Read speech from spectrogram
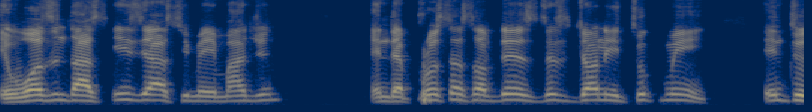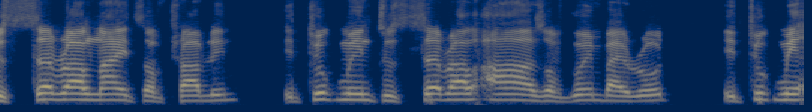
it wasn't as easy as you may imagine. In the process of this, this journey took me into several nights of traveling. It took me into several hours of going by road. It took me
